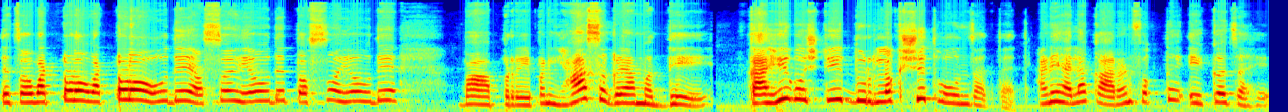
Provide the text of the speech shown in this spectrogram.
त्याचा वाटोळं वाटोळं होऊ दे असं हे होऊ दे तसं हे होऊ दे. बापरे पण ह्या सगळ्यामध्ये काही गोष्टी दुर्लक्षित होऊन जात आहेत आणि ह्याला कारण फक्त एकच आहे.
